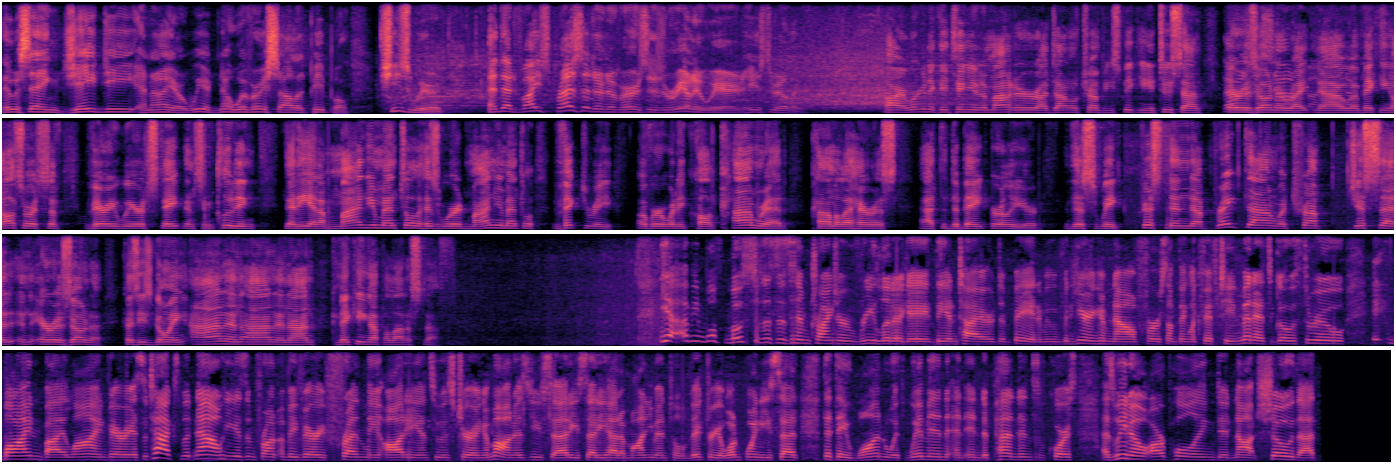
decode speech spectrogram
They were saying JD and I are weird. No, we're very solid people. She's weird. And that vice president of hers is really weird. He's really. All right, we're going to continue to monitor uh, Donald Trump. He's speaking in Tucson, Arizona right now, uh, making all sorts of very weird statements, including that he had a monumental, his word, monumental victory over what he called comrade Kamala Harris at the debate earlier this week. Kristen, uh, break down what Trump just said in Arizona, because he's going on and on and on, making up a lot of stuff. Yeah, I mean, well, most of this is him trying to relitigate the entire debate. I mean, we've been hearing him now for something like 15 minutes go through eh, line by line various attacks, but now he is in front of a very friendly audience who is cheering him on. As you said, he said he had a monumental victory. At one point, he said that they won with women and independents. Of course, as we know, our polling did not show that.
